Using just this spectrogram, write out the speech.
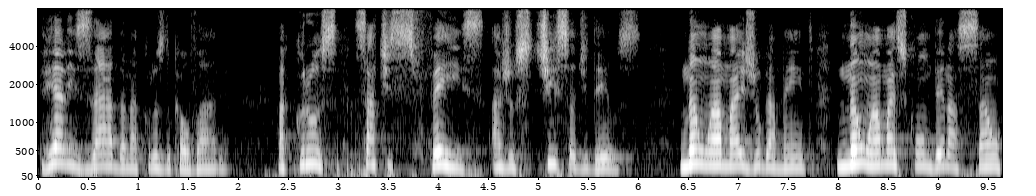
realizada na cruz do Calvário. A cruz satisfez a justiça de Deus. Não há mais julgamento, não há mais condenação,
